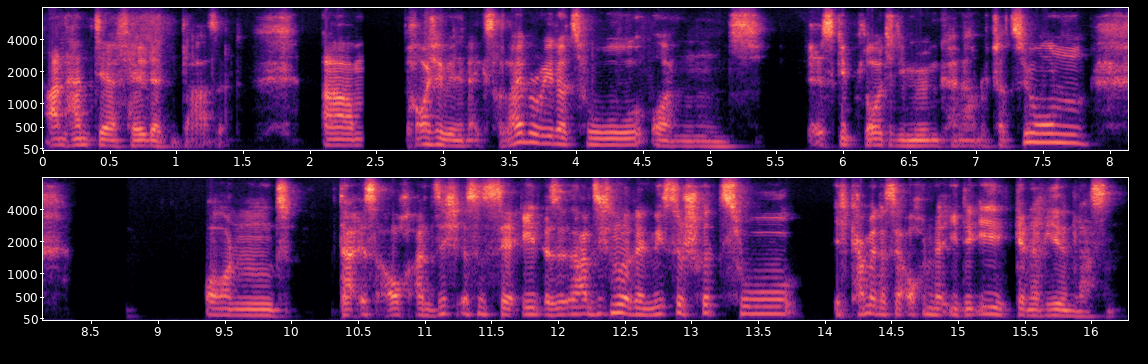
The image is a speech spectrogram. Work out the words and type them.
anhand der Felder, die da sind. Ähm, brauche ich ja wieder eine extra Library dazu und es gibt Leute, die mögen keine Annotationen. Und da ist auch an sich ist es sehr, es ist an sich nur der nächste Schritt zu, ich kann mir das ja auch in der IDE generieren lassen.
